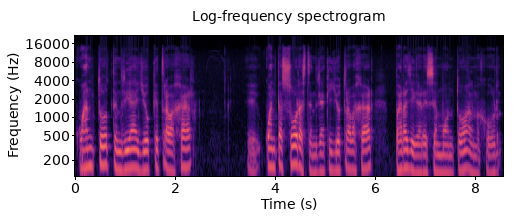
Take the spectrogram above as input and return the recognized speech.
¿cuánto tendría yo que trabajar? Eh, ¿Cuántas horas tendría que yo trabajar para llegar a ese monto, a lo mejor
